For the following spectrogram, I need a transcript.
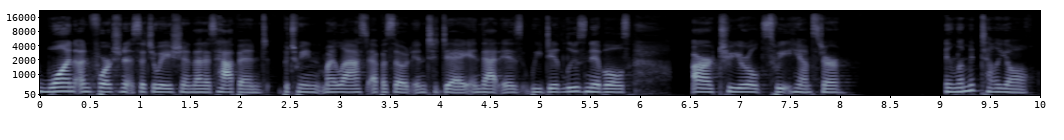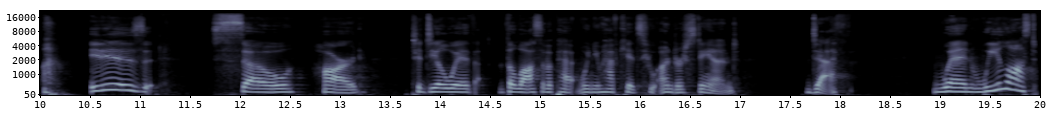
one unfortunate situation that has happened between my last episode and today, and that is we did lose Nibbles, our two year old sweet hamster. And let me tell y'all, it is so hard to deal with the loss of a pet when you have kids who understand death. When we lost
